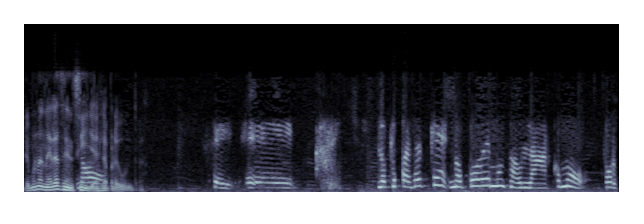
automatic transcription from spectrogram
De una manera sencilla No. es la pregunta. Sí, eh, ay, lo que pasa es que no podemos hablar como por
